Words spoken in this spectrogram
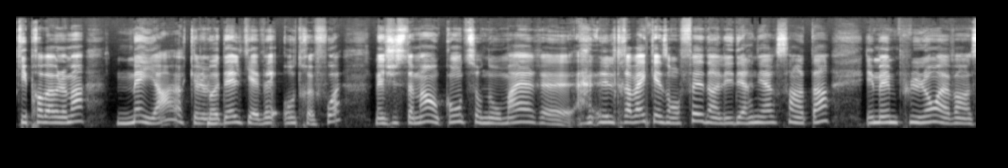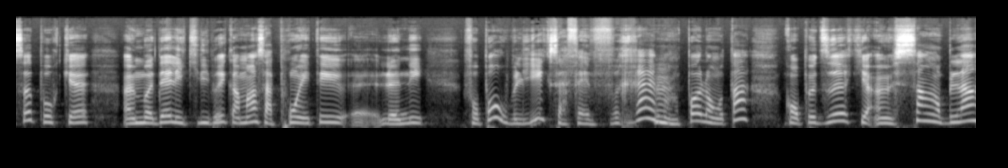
qui est probablement meilleur que le modèle qu'il y avait autrefois. Mais justement, on compte sur nos mères, euh, le travail qu'elles ont fait dans les dernières 100 ans et même plus long avant ça pour que un modèle équilibré commence à pointer euh, le nez. faut pas oublier que ça fait vraiment pas longtemps qu'on peut dire qu'il y a un semblant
